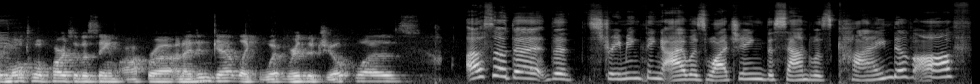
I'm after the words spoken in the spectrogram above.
like multiple parts of the same opera, and I didn't get like wh- where the joke was. also the the streaming thing I was watching, the sound was kind of off,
